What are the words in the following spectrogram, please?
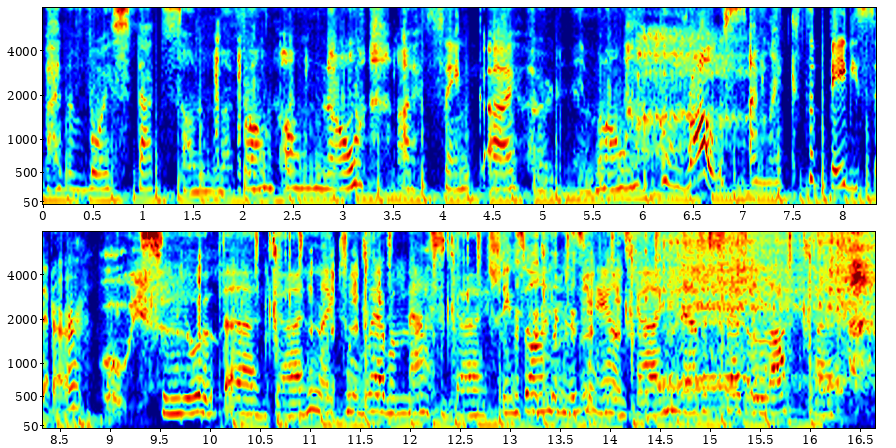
by the voice that's on my phone. Oh no, I think I heard him moan. Gross! I'm like the babysitter. Oh yeah. So you're a bad guy, like to wear a mask guy, things on his hands guy, never says a lot guy.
